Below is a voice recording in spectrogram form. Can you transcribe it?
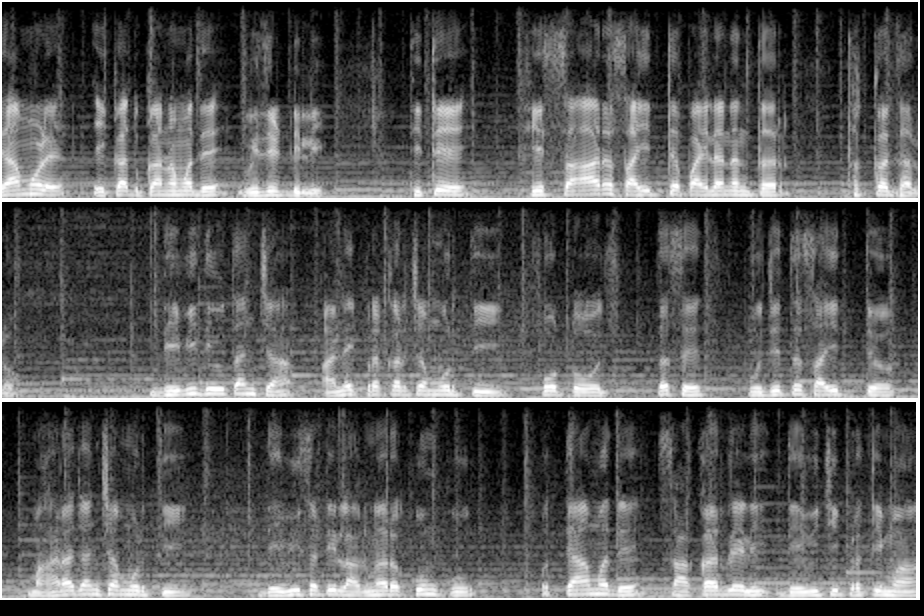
त्यामुळे एका दुकानामध्ये व्हिजिट दिली. तिथे हे सारं साहित्य पाहिल्यानंतर थक्कच झालो. देवी देवतांच्या अनेक प्रकारच्या मूर्ती फोटोज तसेच पूजेचं साहित्य महाराजांच्या मूर्ती देवीसाठी लागणारं कुंकू व त्यामध्ये साकारलेली देवीची प्रतिमा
